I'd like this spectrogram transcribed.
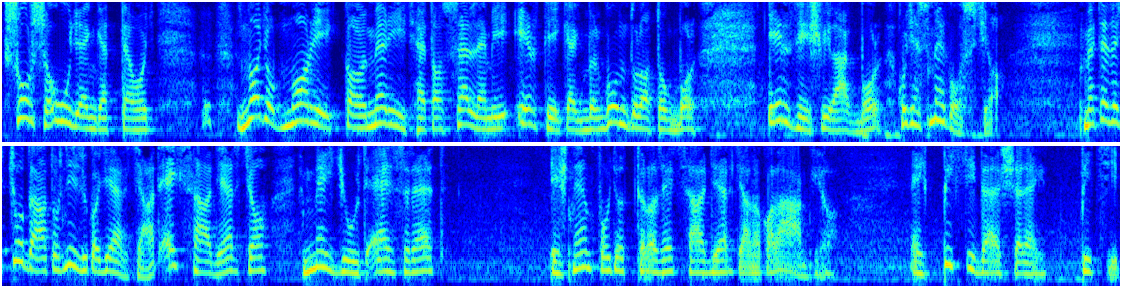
sorsa úgy engedte, hogy nagyobb marékkal meríthet a szellemi értékekből, gondolatokból, érzésvilágból, hogy ezt megosztja. Mert ez egy csodálatos, nézzük a gyertyát. Egy szál gyertya meggyújt ezret, és nem fogyott el az egy szál gyertyának a lágja. Egy picivel se egy picip.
